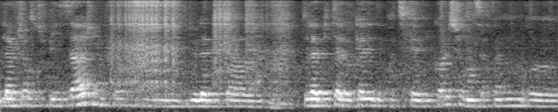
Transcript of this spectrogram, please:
l'influence du paysage, l'influence de l'habitat local et des pratiques agricoles sur un certain nombre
